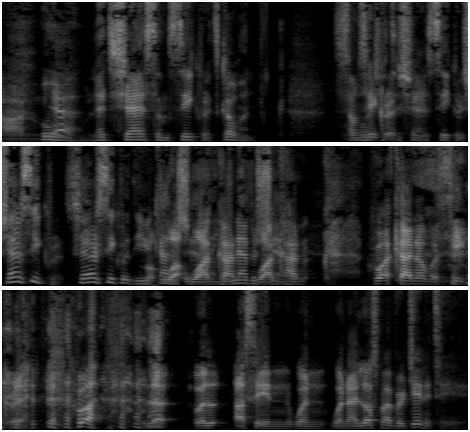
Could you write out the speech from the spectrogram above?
And Ooh, yeah, let's share some secrets. Go on. some secrets. Share secrets. Share secrets. Share a secret that you But can what, share. what that kind? you've never What shared. kind? What kind of a secret? Well, as in when when I lost my virginity.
